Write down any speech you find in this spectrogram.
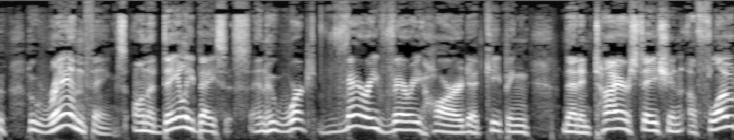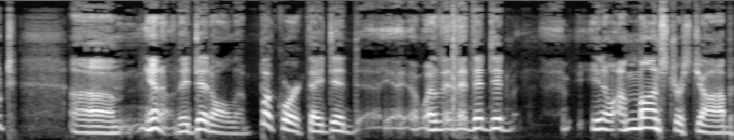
who ran things on a daily basis and who worked very very hard at keeping that entire station afloat. Um, you know, they did all the bookwork. They did uh, well. They, they did you know a monstrous job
